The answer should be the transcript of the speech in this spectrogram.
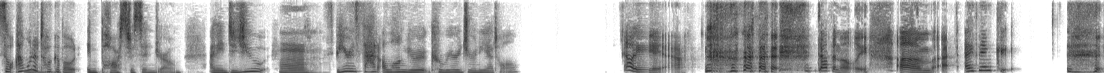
So I want to talk Mhm. about imposter syndrome. I mean, did you Hmm. experience that along your career journey at all? Oh yeah, definitely. Um, I, I think it,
